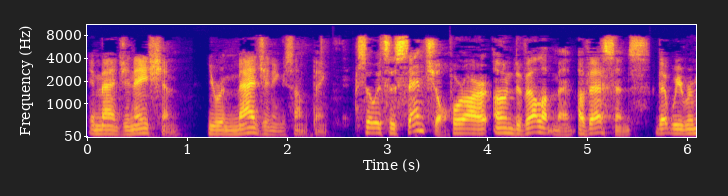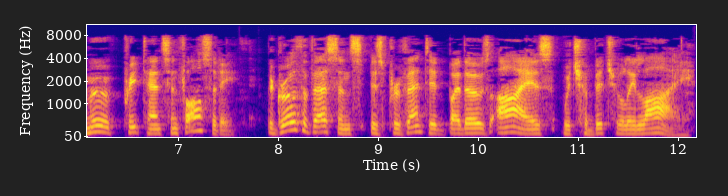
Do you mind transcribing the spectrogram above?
imagination. You're imagining something. So it's essential for our own development of essence that we remove pretense and falsity. The growth of essence is prevented by those I's which habitually lie,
